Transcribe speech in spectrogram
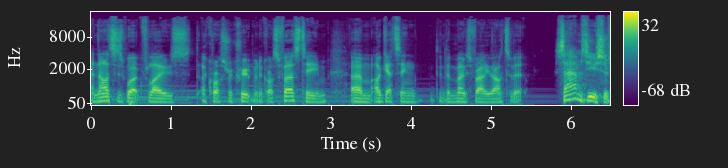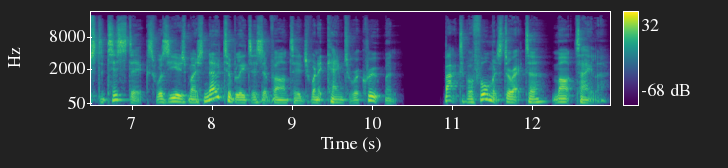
analysis workflows across recruitment, across first team, um, are getting the most value out of it. Sam's use of statistics was used most notably to his advantage when it came to recruitment. Back to performance director Mark Taylor.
